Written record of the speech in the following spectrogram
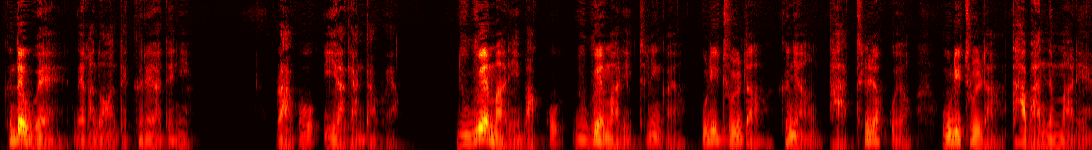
근데 왜 내가 너한테 그래야 되니? 라고 이야기한다고요. 누구의 말이 맞고 누구의 말이 틀린가요? 우리 둘 다 그냥 다 틀렸고요. 우리 둘 다다 맞는 말이에요.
